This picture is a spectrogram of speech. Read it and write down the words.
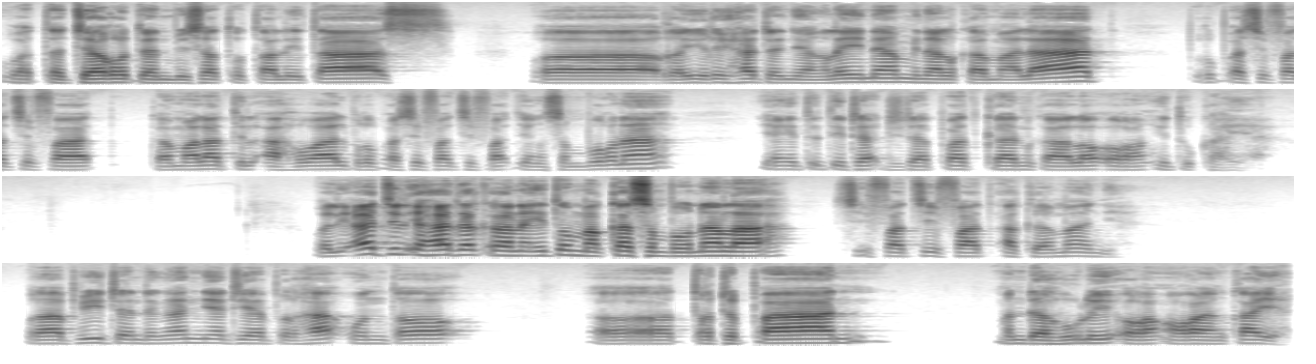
watajarot dan bisa totalitas, gairiha dan yang lainnya minal kamalat. Berupa sifat-sifat kamalatil ahwal berupa sifat-sifat yang sempurna yang itu tidak didapatkan kalau orang itu kaya. Wali ajli hada karena itu maka sempurnalah sifat-sifat agamanya. Wabi dan dengannya dia berhak untuk uh, terdepan mendahului orang-orang kaya.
